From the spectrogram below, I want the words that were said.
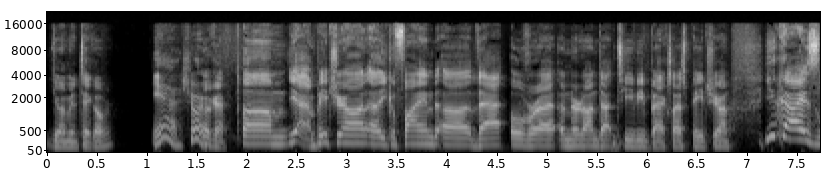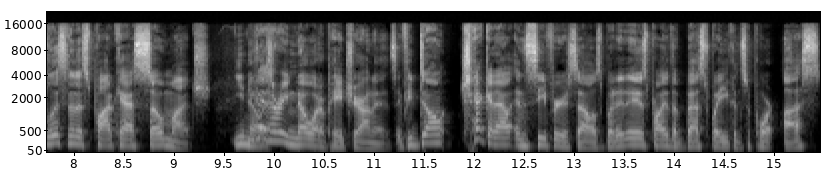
You want me to take over? Yeah, sure. Okay. Um. Yeah. On Patreon, uh, you can find uh, that over at nerdon.tv backslash Patreon. You guys listen to this podcast so much. You know, you guys it. already know what a Patreon is. If you don't, check it out and see for yourselves. But it is probably the best way you can support us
